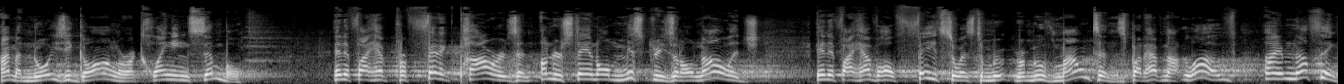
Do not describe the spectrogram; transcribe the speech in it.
I'm a noisy gong or a clanging cymbal. And if I have prophetic powers and understand all mysteries and all knowledge, and if I have all faith so as to remove mountains, but have not love, I am nothing.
